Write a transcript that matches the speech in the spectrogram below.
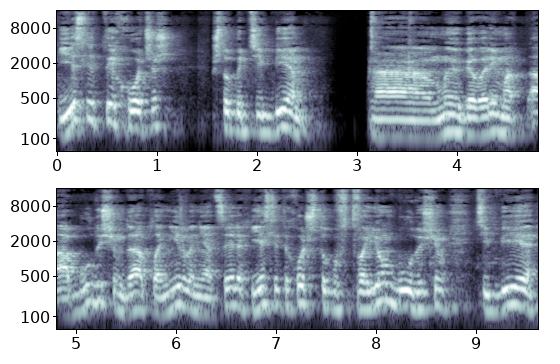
Если ты хочешь, чтобы тебе мы говорим о, о будущем, да, о планировании, о целях. Если ты хочешь, чтобы в твоем будущем тебе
